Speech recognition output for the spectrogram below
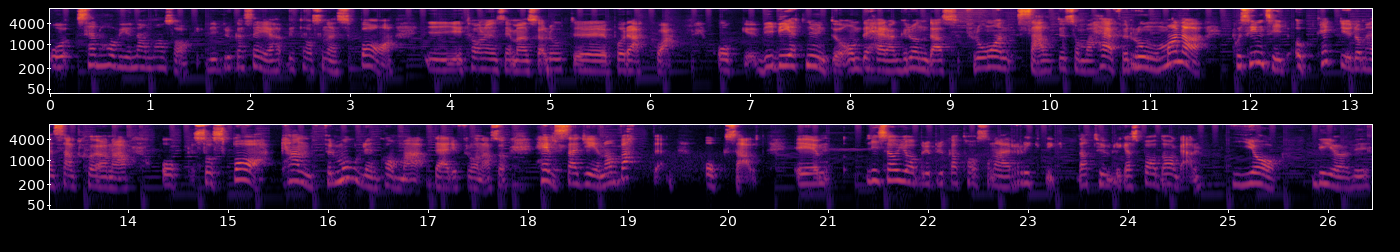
Och sen har vi ju en annan sak. Vi brukar säga att vi tar sådana här spa. I Italien säger man salute eh, på racqua. Och vi vet nu inte om det här har grundats från saltet som var här, för romarna på sin tid upptäckte ju de här saltsjöarna och så spa kan förmodligen komma därifrån, alltså hälsa genom vatten och salt. Eh, Lisa och jag brukar ta sådana här riktigt naturliga spadagar. Ja, det gör vi.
